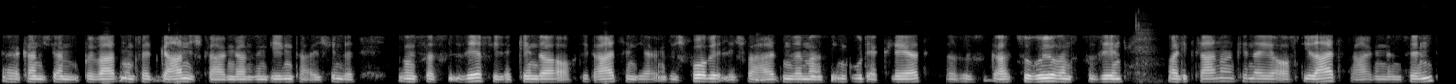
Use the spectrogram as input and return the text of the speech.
äh, kann ich da im privaten Umfeld gar nicht klagen, ganz im Gegenteil. Ich finde übrigens, dass sehr viele Kinder, auch die 13-Jährigen, sich vorbildlich verhalten, wenn man es ihnen gut erklärt. Das ist zu rührend zu sehen, weil die kleineren Kinder ja oft die Leidtragenden sind,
